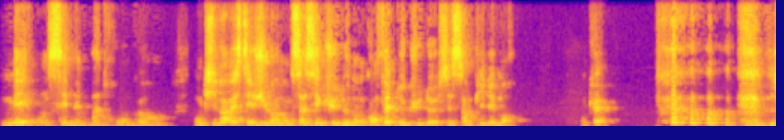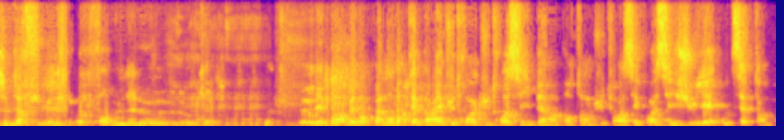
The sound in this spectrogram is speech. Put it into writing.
Mais on ne sait même pas trop encore. Hein. Donc il va rester juin. Donc ça, c'est Q2. Donc en fait, le Q2, c'est simple, il est mort. OK? J'ai bien formulé le, le OK. il est mort, mais donc maintenant on va préparer Q3. Q3 c'est hyper important. Q3 c'est quoi? C'est juillet, août, septembre.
